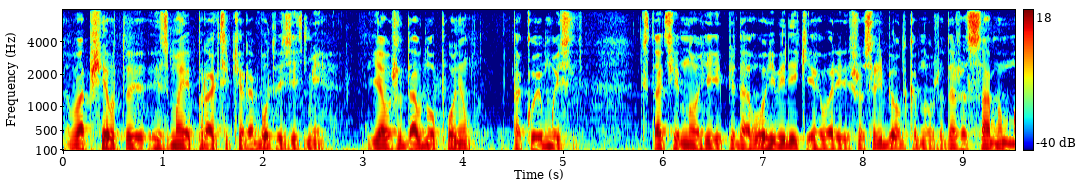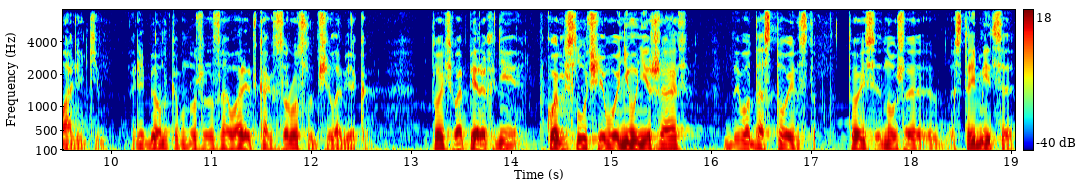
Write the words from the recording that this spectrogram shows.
Вообще вот э, из моей практики работы с детьми я уже давно понял такую мысль. Кстати, многие педагоги великие говорили, что с ребенком нужно, даже с самым маленьким, ребенком нужно разговаривать как с взрослым человеком. То есть, во-первых, ни в коем случае его не унижать, его достоинство. То есть нужно э, стремиться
